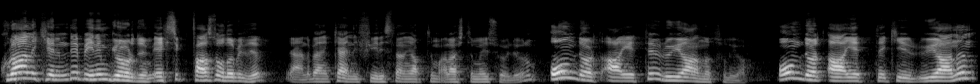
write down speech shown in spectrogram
Kur'an-ı Kerim'de benim gördüğüm eksik fazla olabilir. Yani ben kendi fiilistten yaptığım araştırmayı söylüyorum. 14 ayette rüya anlatılıyor. 14 ayetteki rüyanın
